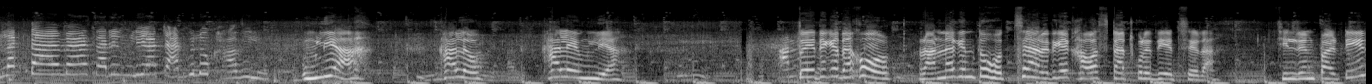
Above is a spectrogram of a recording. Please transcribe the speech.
लगता है मैं सारी उंगलियां चाट भी लूं खा भी लूं উংলিয়া খালো খালে উংলিয়া তো এদিকে দেখো রান্না কিন্তু হচ্ছে আর এদিকে খাওয়া স্টার্ট করে দিয়েছে এরা চিলড্রেন পার্টির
